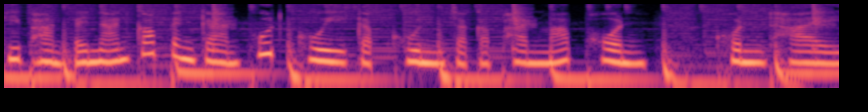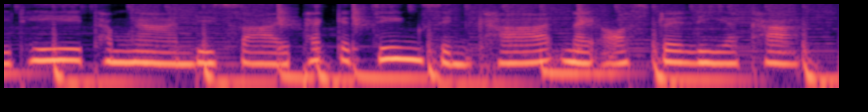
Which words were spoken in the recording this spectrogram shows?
ที่ผ่านไปนั้นก็เป็นการพูดคุยกับคุณจักรพันธ์มะพล คนไทยที่ทำงานดีไซน์แพคเกจจิ้งสินค้าในออสเตรเลียค่ะ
